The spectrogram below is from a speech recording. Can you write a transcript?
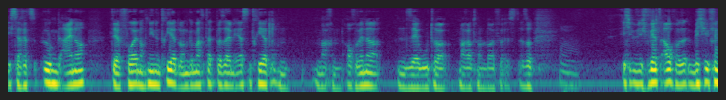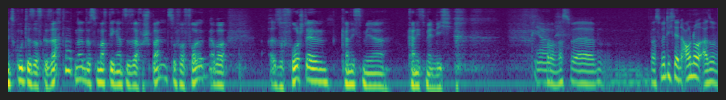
ich sage jetzt irgendeiner, der vorher noch nie einen Triathlon gemacht hat, bei seinem ersten Triathlon machen, auch wenn er ein sehr guter Marathonläufer ist. Also hm. ich, ich werde auch, ich finde es gut, dass er es gesagt hat, ne? das macht die ganze Sache spannend zu verfolgen, aber also vorstellen kann ich es mir, kann ich es mir nicht. Ja. Aber was, äh, was würde ich denn auch noch, also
